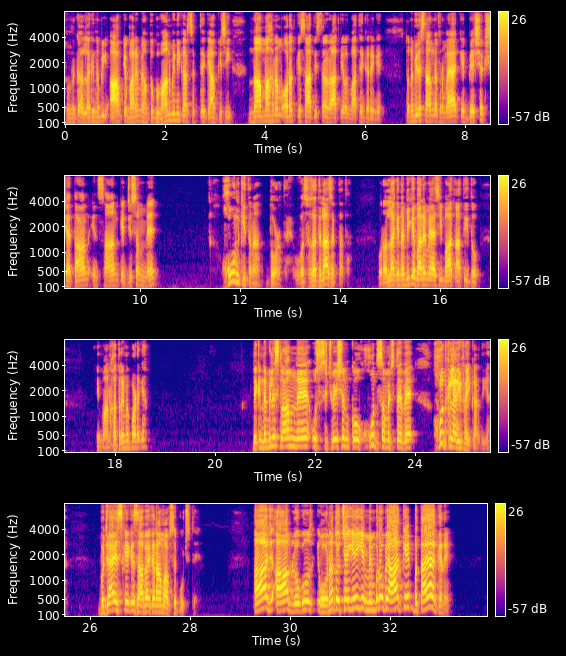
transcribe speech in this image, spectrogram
तो उन्होंने कहा, अल्लाह के नबी, आपके बारे में हम तो गुमान भी नहीं कर सकते कि आप किसी नामहरम औरत के साथ इस तरह रात के वक्त बातें करेंगे। तो नबी इस्लाम ने फरमाया कि बेशक शैतान इंसान के जिसम में खून की तरह दौड़ता है, वो सजा दिला सकता था। और अल्लाह के नबी के बारे में ऐसी बात आती तो ईमान खतरे में पड़ गया। लेकिन नबी इस्लाम ने उस सिचुएशन को खुद समझते हुए खुद क्लैरिफाई कर दिया। बजाय इसके के साहब कराम आपसे पूछते। आज आप लोगों, होना तो चाहिए ये मेंबरों पे आके बताया करें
